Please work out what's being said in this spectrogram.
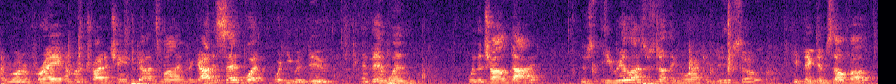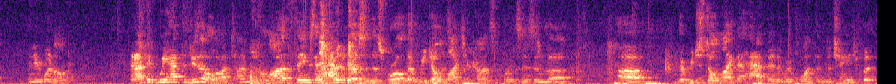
I'm going to pray. I'm going to try to change God's mind. But God has said what what He would do, and then when when the child died, he realized there's nothing more I can do. So he picked himself up and he went on. And I think we have to do that a lot of times. There's a lot of things that happen to us in this world that we don't like the consequences and the uh, that we just don't like that happen, and we want them to change. But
